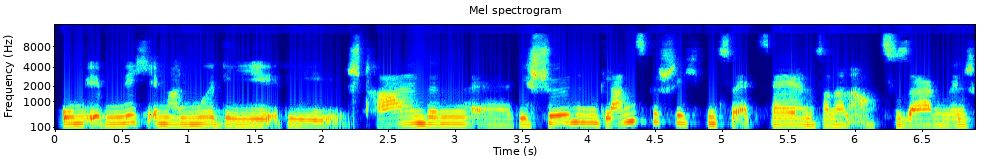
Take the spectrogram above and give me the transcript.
um eben nicht immer nur die, die strahlenden, äh, die schönen Glanzgeschichten zu erzählen, sondern auch zu sagen, Mensch,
